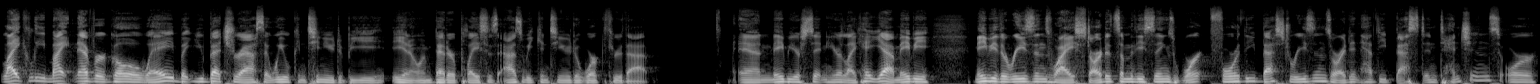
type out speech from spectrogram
likely might never go away, but you bet your ass that we will continue to be, you know, in better places as we continue to work through that. And maybe you're sitting here like, hey, yeah, maybe maybe the reasons why I started some of these things weren't for the best reasons, or I didn't have the best intentions or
